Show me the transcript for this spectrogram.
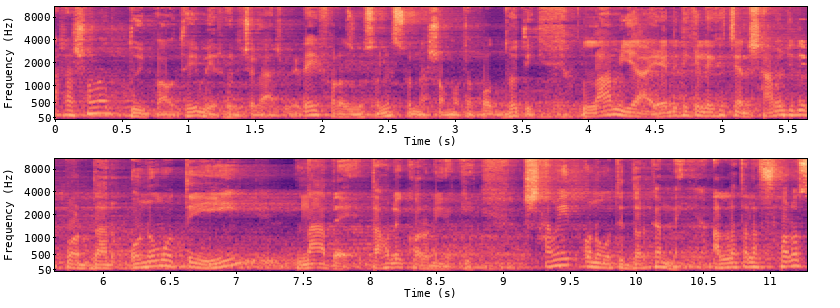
আসার সময় দুই পাও থেকে বের হয়ে চলে আসবে এটাই ফরজ গোসলের সুন্নাসম্মত পদ্ধতি। লাম ইয়া এর দিকে লিখেছেন, স্বামী যদি পর্দার অনুমতি না দেয়, তাহলে করণীয় কি? স্বামীর অনুমতির দরকার নেই। আল্লাহ তালা ফরজ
